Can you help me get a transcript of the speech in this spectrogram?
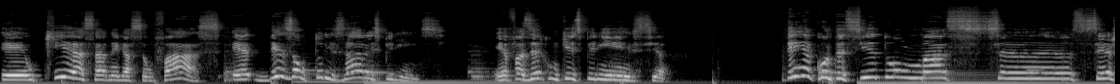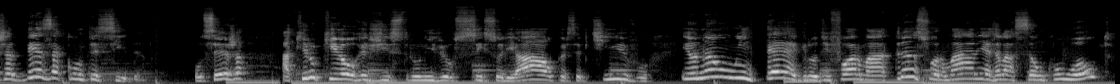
é, o que essa negação faz é desautorizar a experiência. É fazer com que a experiência tem acontecido, mas uh, seja desacontecida. Ou seja, aquilo que eu registro no nível sensorial, perceptivo, eu não integro de forma a transformar a minha relação com o outro,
